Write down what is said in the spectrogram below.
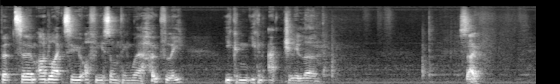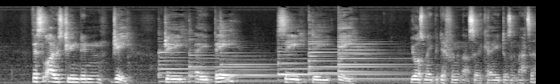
but um, I'd like to offer you something where hopefully you can, you can actually learn. So, this lyre is tuned in G. G, A, B, C, D, E. Yours may be different, that's okay, doesn't matter.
